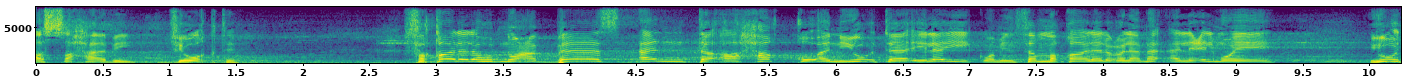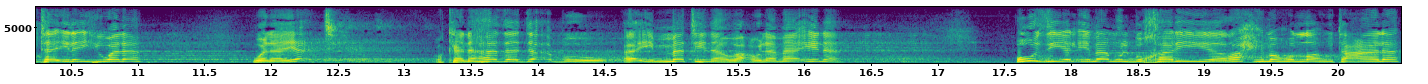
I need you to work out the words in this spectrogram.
الصحابي في وقته. فقال له ابن عباس أنت أحق أن يؤتى إليك. ومن ثم قال العلماء العلم إيه؟ يؤتى إليه ولا ولا يأتي. وكان هذا دأب أئمتنا وعلمائنا. أوذي الإمام البخاري رحمه الله تعالى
